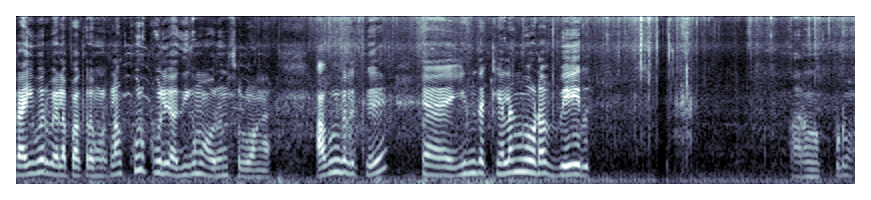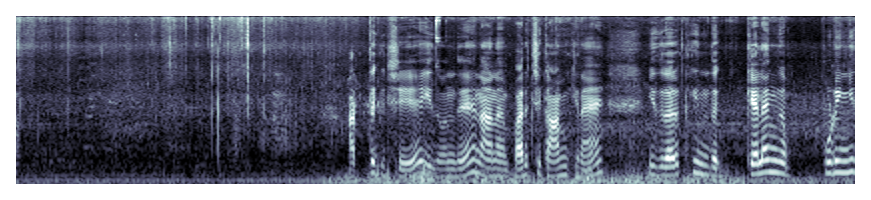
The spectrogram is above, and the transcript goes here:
டிரைவர் வேலை பார்க்குறவங்களுக்குலாம் குறுக்கு வலி அதிகமாக வரும்னு சொல்லுவாங்க. அவங்களுக்கு இந்த கிழங்கோட வேர். பாருங்க பிடுங்க. அத்துக்குச்சு. இது வந்து நான் பறித்து காமிக்கிறேன். இதில் இருக்க இந்த கிழங்க பிடுங்கி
